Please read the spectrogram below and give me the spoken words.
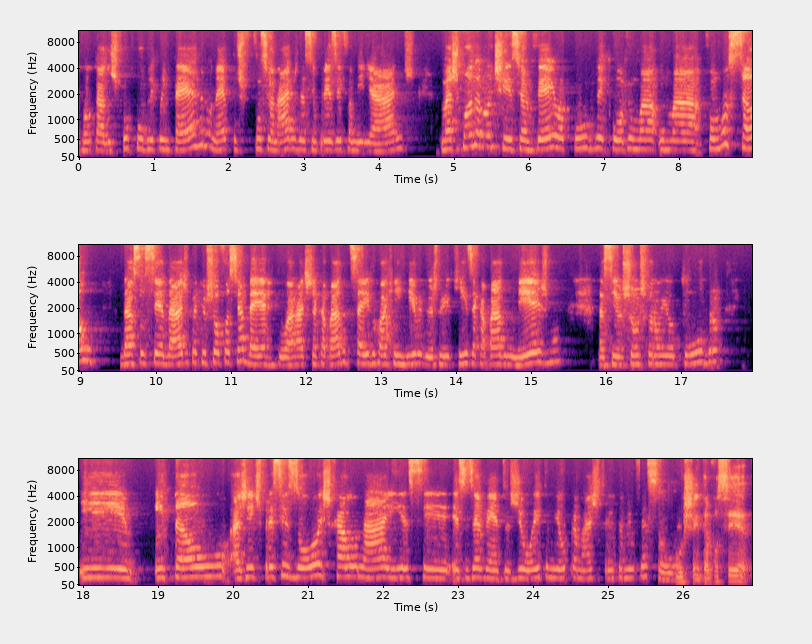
voltados para o público interno, né, para os funcionários dessa empresa e familiares. Mas quando a notícia veio a público, houve uma, uma comoção da sociedade para que o show fosse aberto. A rádio tinha acabado de sair do Rock in Rio em 2015, acabado mesmo. Assim, os shows foram em outubro e então a gente precisou escalonar esse, esses eventos de 8 mil para mais de 30 mil pessoas. Puxa, então você,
